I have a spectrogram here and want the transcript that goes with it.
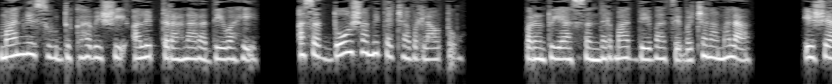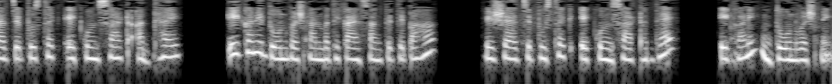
मानवी सुखदुःखाविषयी अलिप्त राहणारा देव आहे असा दोष आम्ही त्याच्यावर लावतो. परंतु या संदर्भात देवाचे वचन आम्हाला एशियाचे पुस्तक एकोणसाठ अध्याय एक आणि दोन वचनांमध्ये काय सांगते ते पहा. यशयाचे पुस्तक एकोणसाठ अध्याय एक आणि दोन वचने.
